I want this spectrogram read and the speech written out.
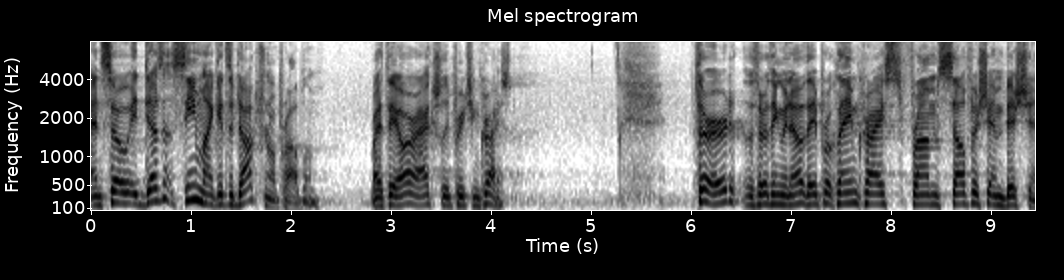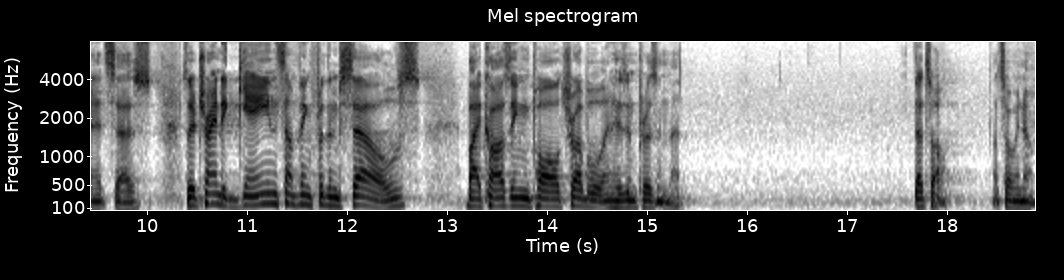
And so it doesn't seem like it's a doctrinal problem, right? They are actually preaching Christ. Third, the third thing we know, they proclaim Christ from selfish ambition, it says. So they're trying to gain something for themselves by causing Paul trouble in his imprisonment. That's all. That's all we know.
